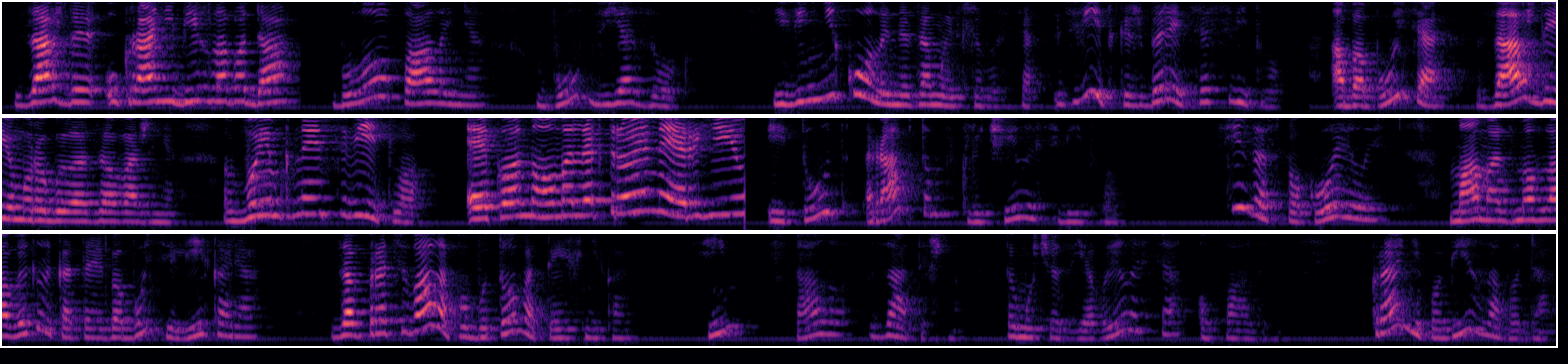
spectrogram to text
Завжди у крані бігла вода, було опалення, був зв'язок. І він ніколи не замислювався, звідки ж береться світло. А бабуся завжди йому робила зауваження: Вимкни світло, економ електроенергію. І тут раптом включили світло. Всі заспокоїлись, мама змогла викликати бабусі лікаря. Запрацювала побутова техніка. Всім стало затишно, тому що з'явилося опалення. В крані побігла вода.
